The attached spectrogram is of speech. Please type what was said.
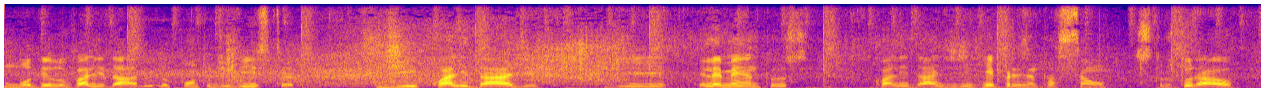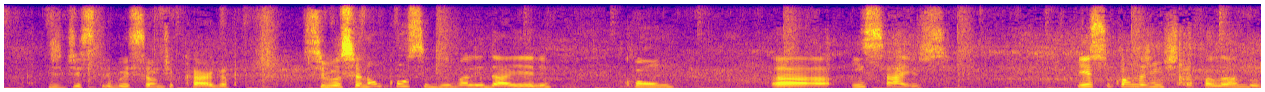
um modelo validado do ponto de vista de qualidade de elementos, qualidade de representação estrutural, de distribuição de carga, se você não conseguir validar ele com uh, ensaios. Isso quando a gente está falando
